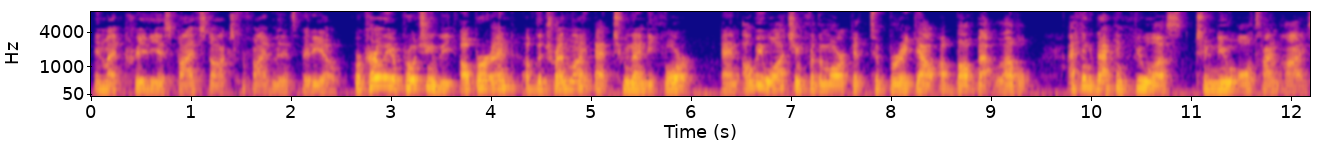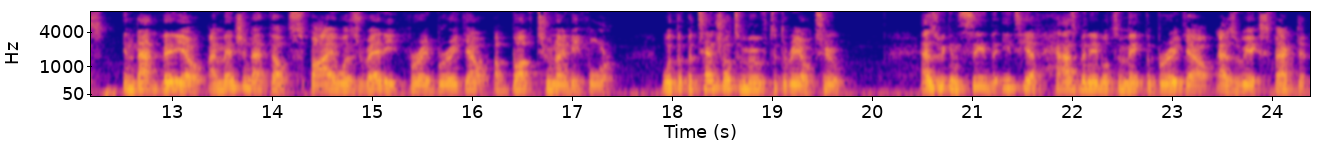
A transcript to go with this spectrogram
in my previous 5 stocks for 5 minutes video. We're currently approaching the upper end of the trend line at 294, and I'll be watching for the market to break out above that level. I think that can fuel us to new all time highs. In that video, I mentioned I felt SPY was ready for a breakout above 294, with the potential to move to 302. As we can see, the ETF has been able to make the breakout as we expected.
